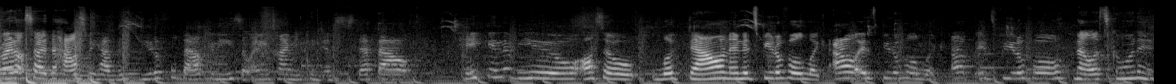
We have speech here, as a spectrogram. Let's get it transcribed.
Right outside the house, we have this beautiful balcony, so anytime you can just step out, take in the view. Also, look down and it's beautiful, look out, it's beautiful, look up, it's beautiful. Now let's go on in.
